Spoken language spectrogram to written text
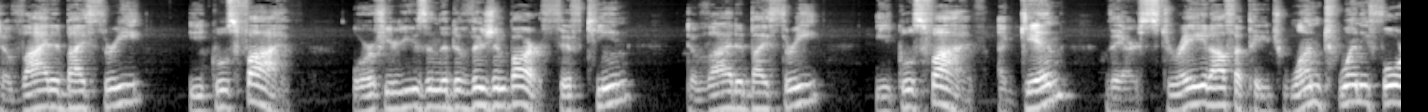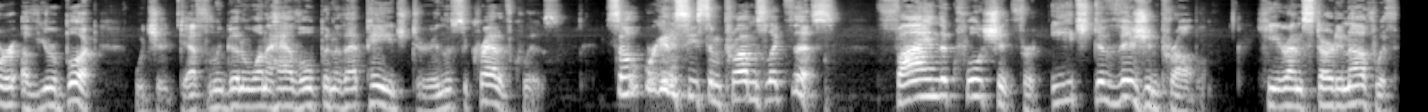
divided by 3 equals 5. Or if you're using the division bar, 15 divided by 3 equals 5. Again, they are straight off of page 124 of your book, which you're definitely going to want to have open to that page during the Socrative quiz. So we're going to see some problems like this. Find the quotient for each division problem. Here I'm starting off with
